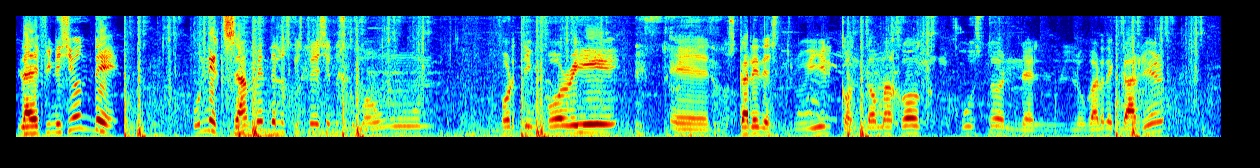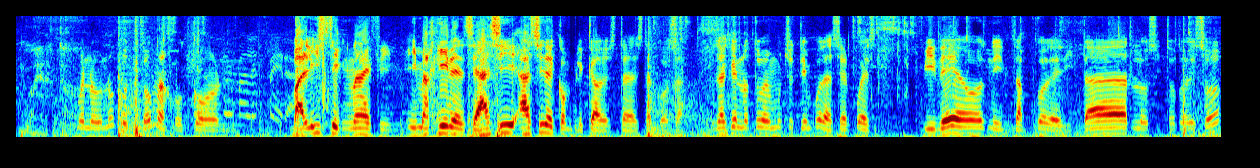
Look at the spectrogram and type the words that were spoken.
la definición de un examen de los que estoy haciendo es como un 1440 en buscar y destruir con Tomahawk justo en el lugar de Carrier. Bueno, no con Tomahawk, con Ballistic Knifing. Imagínense, así, así de complicado está esta cosa. O sea que no tuve mucho tiempo de hacer pues videos, ni tampoco de editarlos y todo eso.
